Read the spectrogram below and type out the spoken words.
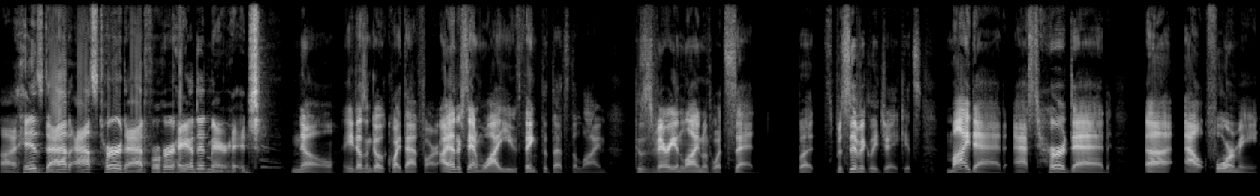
Uh, his dad asked her dad for her hand in marriage. No, he doesn't go quite that far. I understand why you think that that's the line, because it's very in line with what's said. But specifically, Jake, it's my dad asked her dad uh, out for me,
